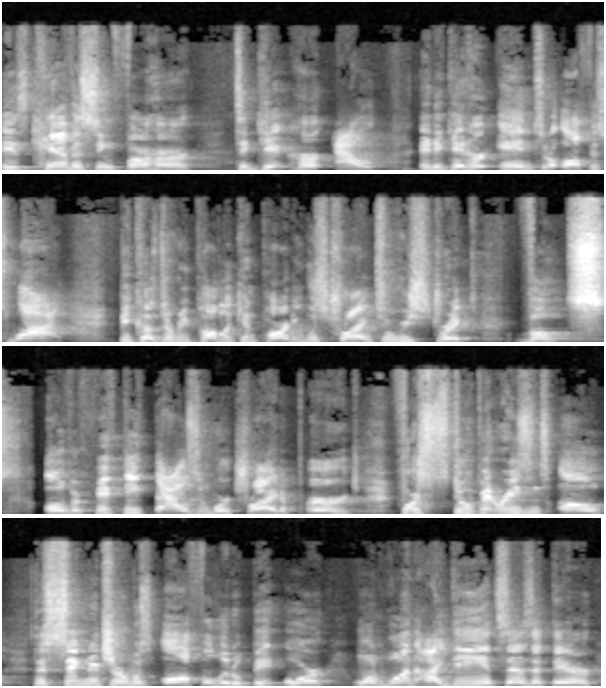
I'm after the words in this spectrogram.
is canvassing for her to get her out and to get her into the office. Why? Because the Republican Party was trying to restrict votes. Over 50,000 were tried to purge for stupid reasons. Oh, the signature was off a little bit. Or on one ID, it says that they're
